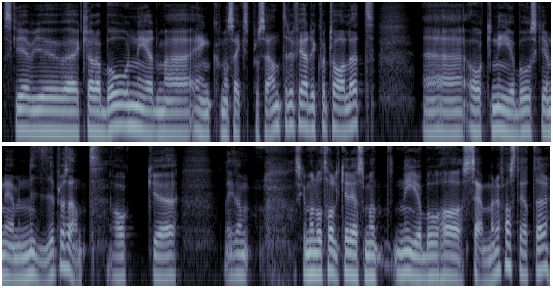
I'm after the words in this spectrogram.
skrev ju eh, Klara Bo ned med 1,6 procent i det fjärde kvartalet eh, och Neobo skrev ner med 9 procent. Och eh, liksom, Ska man då tolka det som att Neobo har sämre fastigheter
